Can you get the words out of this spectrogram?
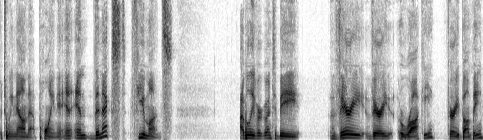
between now and that point. And, and the next few months, I believe, are going to be very, very rocky, very bumpy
